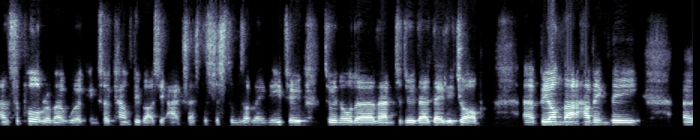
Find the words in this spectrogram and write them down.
and support remote working. So can people actually access the systems that they need to to in order them to do their daily job? Uh, beyond that, having the uh,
